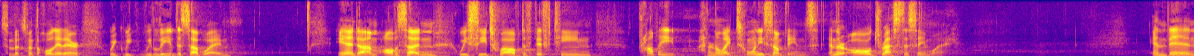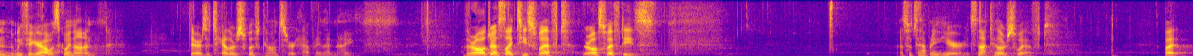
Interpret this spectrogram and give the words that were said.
spent the whole day there. We, we, we leave the subway, and um, all of a sudden, we see 12 to 15, probably, I don't know, like 20 somethings, and they're all dressed the same way. And then we figure out what's going on. There's a Taylor Swift concert happening that night. They're all dressed like T Swift, they're all Swifties. That's what's happening here. It's not Taylor Swift, but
